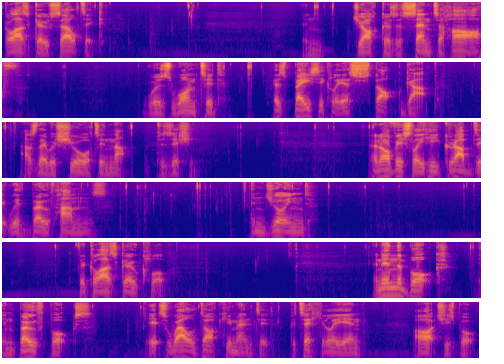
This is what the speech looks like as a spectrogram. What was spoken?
Glasgow Celtic. And Jock, as a centre half, was wanted as basically a stopgap as they were short in that position. And obviously, he grabbed it with both hands and joined the Glasgow Club. And in the book, in both books, it's well documented, particularly in Archie's book,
